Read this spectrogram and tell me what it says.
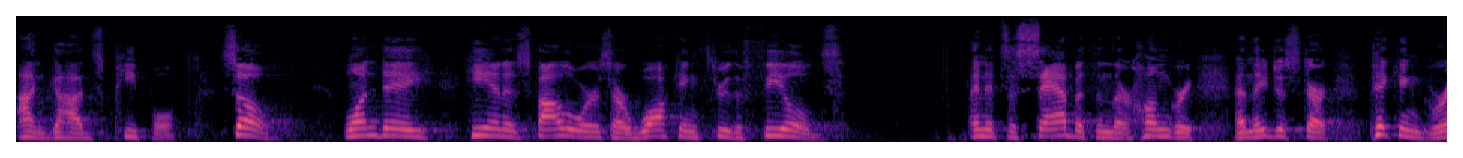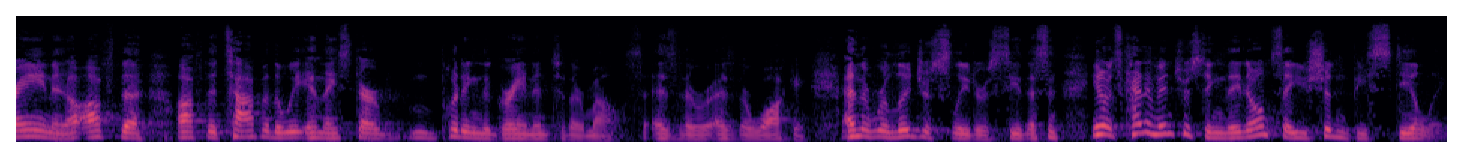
on God's people. So, one day, he and his followers are walking through the fields. And it's a Sabbath and they're hungry and they just start picking grain and off the, off the top of the wheat and they start putting the grain into their mouths as they're, as they're walking. And the religious leaders see this. And, you know, it's kind of interesting. They don't say you shouldn't be stealing.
